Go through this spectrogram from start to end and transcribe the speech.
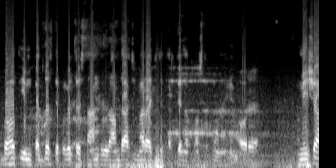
ਬਹੁਤ ਹੀ ਮੁਕੱਦਸ ਤੇ ਪਵਿੱਤਰ ਸਥਾਨ ਗੁਰੂ ਰਾਮਦਾਸ ਜੀ ਮਹਾਰਾਜ ਜੀ ਦੇ ਦਰ ਤੇ ਨਤਮਸਤਕ ਹੋਣਾ ਹੈ ਔਰ ਹਮੇਸ਼ਾ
